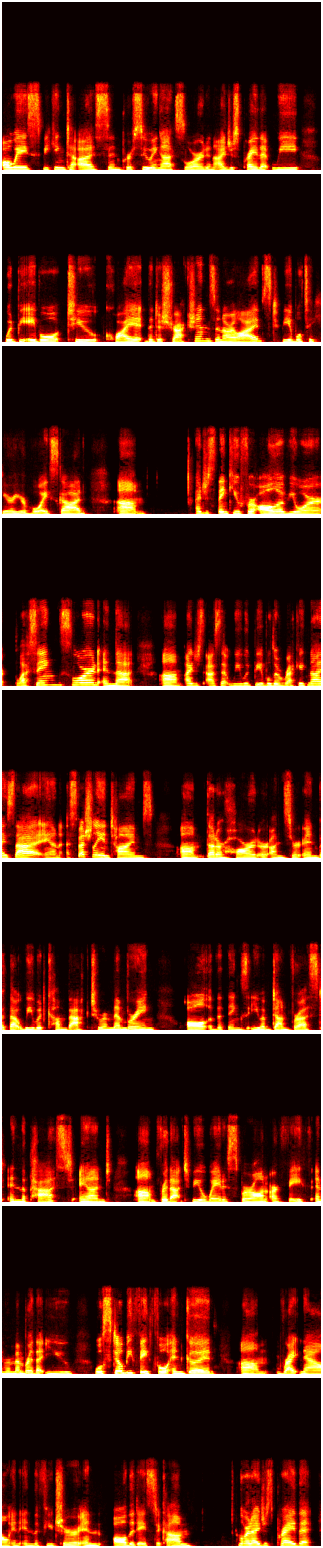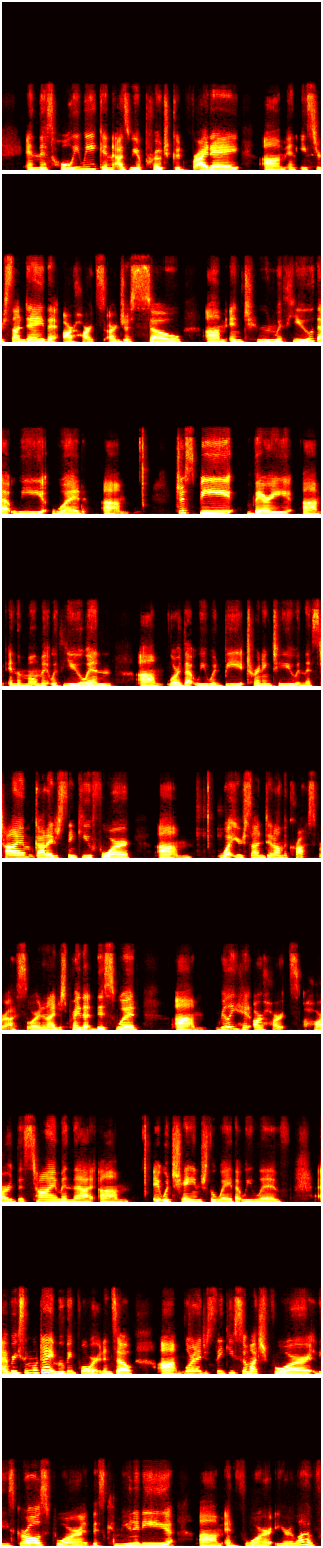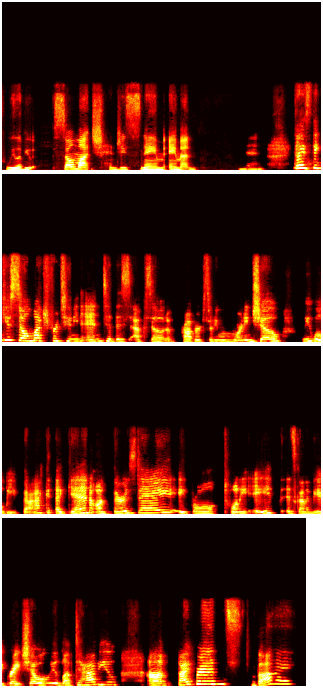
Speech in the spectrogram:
always speaking to us and pursuing us, Lord. And I just pray that we would be able to quiet the distractions in our lives, to be able to hear your voice, God. Um, I just thank you for all of your blessings, Lord, and that um, I just ask that we would be able to recognize that, and especially in times um, that are hard or uncertain, but that we would come back to remembering all of the things that you have done for us in the past, and um, for that to be a way to spur on our faith and remember that you will still be faithful and good um, right now and in the future and all the days to come. Lord, I just pray that in this Holy Week and as we approach Good Friday um, and Easter Sunday, that our hearts are just so um, in tune with you that we would um, just be very um, in the moment with you and um, Lord, that we would be turning to you in this time. God, I just thank you for um, what your son did on the cross for us, Lord. And I just pray that this would um, really hit our hearts hard this time and that um, it would change the way that we live every single day moving forward. And so, um, Lord, I just thank you so much for these girls, for this community, um, and for your love. We love you so much. In Jesus' name, amen. Amen. Guys, thank you so much for tuning in to this episode of Proverbs 31 Morning Show. We will be back again on Thursday, April 28th. It's going to be a great show and we would love to have you. Um, bye, friends. Bye.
